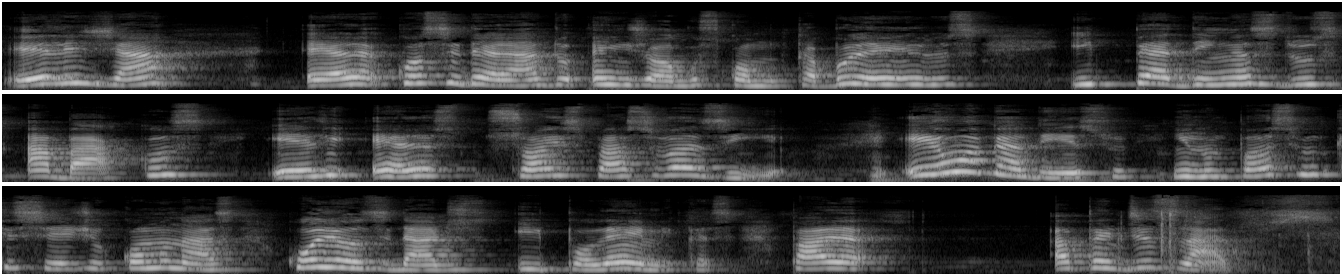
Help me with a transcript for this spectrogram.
Ele já era considerado em jogos como tabuleiros e pedrinhas dos abacos, ele era só espaço vazio. Eu agradeço e no próximo que seja como nas curiosidades e polêmicas para aprendizados.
